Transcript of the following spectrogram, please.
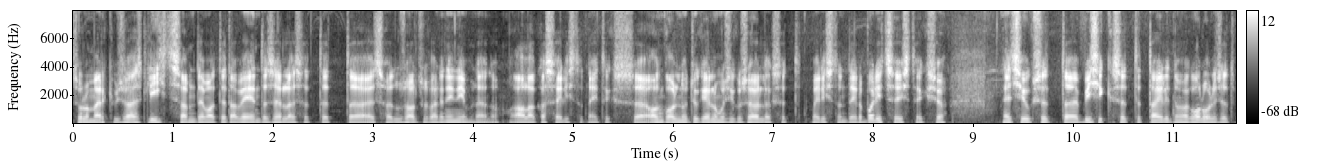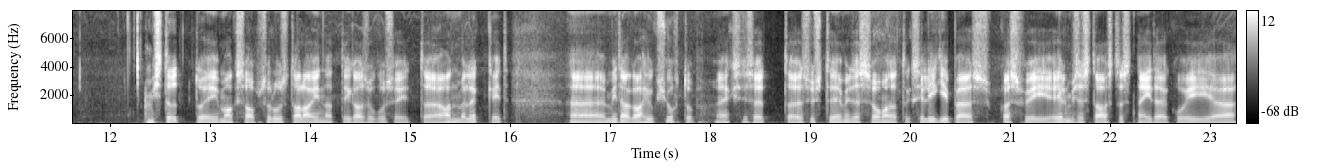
sul on märkimisväärselt lihtsam tema, teda veenda selles, et, et, et sa oled usaldusväärne inimene, noh a la kas sa helistad näiteks, on ka olnud ju kelmusi, kus öeldakse, et ma helistan teile politseist, eks ju. et siuksed äh, pisikesed detailid on väga olulised, mistõttu ei maksa absoluutselt alahinnata igasuguseid äh, andmelekkeid äh, mida kahjuks juhtub, ehk siis, et süsteemidesse omandatakse ligipääs, kasvõi eelmisest aastast näide, kui äh,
